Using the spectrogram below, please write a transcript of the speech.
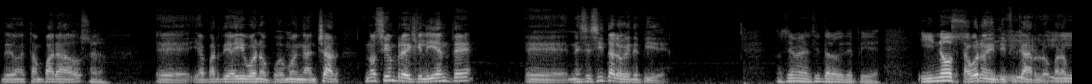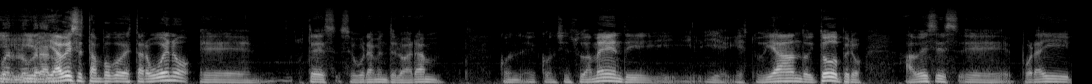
de dónde están parados. Claro. Eh, y a partir de ahí, bueno, podemos enganchar. No siempre el cliente eh, necesita lo que te pide. No siempre necesita lo que te pide. Y no, Está bueno identificarlo para poder y- lograr. Y a veces tampoco debe estar bueno, eh, ustedes seguramente lo harán con, concienzudamente y, y- y estudiando y todo, pero a veces eh, por ahí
